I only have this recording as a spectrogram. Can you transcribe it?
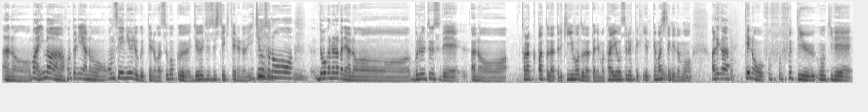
あの、まあ、今、本当にあの、音声入力っていうのがすごく充実してきてるので、一応その、うん動画の中にあの、Bluetooth で、あの、トラックパッドだったりキーボードだったりも対応するって言ってましたけども、うんうんあれが手のフッフッフっていう動きで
